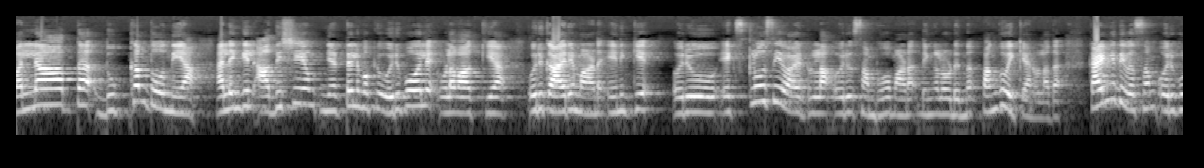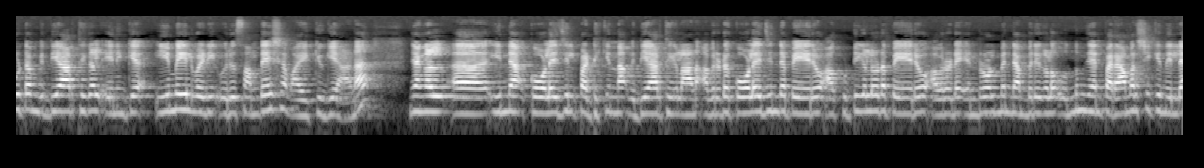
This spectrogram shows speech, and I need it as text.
വല്ലാത്ത ദുഃഖം തോന്നിയ അല്ലെങ്കിൽ അതിശയം ഞെട്ടലുമൊക്കെ ഒരുപോലെ ഉളവാക്കിയ ഒരു കാര്യമാണ് എനിക്ക് ഒരു എക്സ്ക്ലൂസീവ് ആയിട്ടുള്ള ഒരു സംഭവമാണ് നിങ്ങളോട് ഇന്ന് പങ്കുവയ്ക്കാനുള്ളത്. കഴിഞ്ഞ ദിവസം ഒരു കൂട്ടം വിദ്യാർത്ഥികൾ എനിക്ക് ഇമെയിൽ വഴി ഒരു സന്ദേശം അയക്കുകയാണ്. ഞങ്ങൾ ഇന്ന കോളേജിൽ പഠിക്കുന്ന വിദ്യാർത്ഥികളാണ്. അവരുടെ കോളേജിന്റെ പേരോ ആ കുട്ടികളുടെ പേരോ അവരുടെ എൻറോൾമെന്റ് നമ്പറുകളോ ഒന്നും ഞാൻ പരാമർശിക്കുന്നില്ല.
